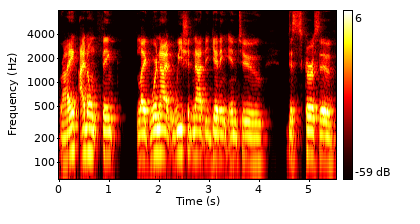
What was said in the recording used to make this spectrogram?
Right. I don't think like we're not we should not be getting into discursive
